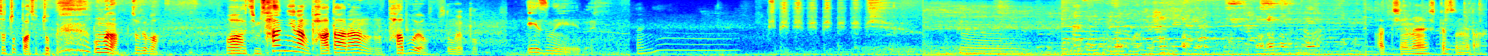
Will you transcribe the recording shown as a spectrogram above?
저쪽 봐 저쪽. 어머나 저기 봐. 와 지금 산이랑 바다랑 다 보여. 너무 예뻐. 이즈미르. 안녕. 음. 아침을 시켰습니다.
